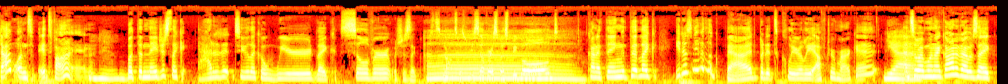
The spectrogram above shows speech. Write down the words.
that one's it's fine. But then they just like added it to like a weird like silver, which is like it's not supposed to be silver, it's supposed to be gold kind of thing. That like it doesn't even look bad, but it's clearly aftermarket. Yeah. And so I, when I got it, I was like.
